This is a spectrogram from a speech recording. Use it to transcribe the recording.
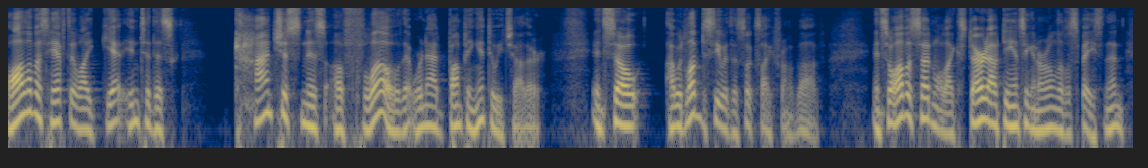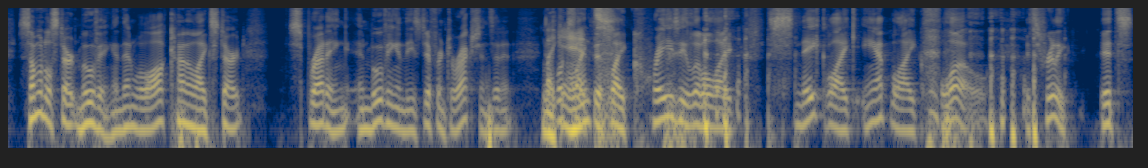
all of us have to like get into this consciousness of flow that we're not bumping into each other. And so I would love to see what this looks like from above. And so all of a sudden we'll like start out dancing in our own little space and then someone will start moving and then we'll all kind of like start spreading and moving in these different directions and it, it Like looks like this like crazy little like snake like ant like flow. It's really it's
